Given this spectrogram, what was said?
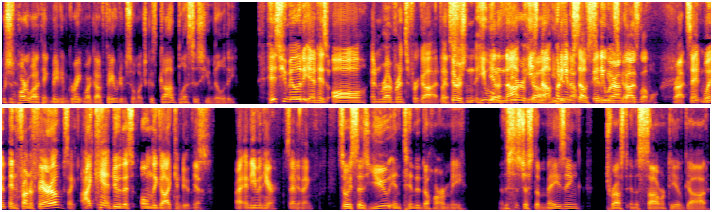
which is Yeah. part of what I think made him great, and why God favored him so much, because God blesses humility. His humility and his awe and reverence for God. Like there's, he He will fear not. He's God. not putting did himself sin anywhere on God. God's level. Right. Same when in front of Pharaoh, it's like I can't do this. Only God can do this. Right. And even here, same Yeah. thing. So he says, "You intended to harm me." Now, this is just amazing trust in the sovereignty of God,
